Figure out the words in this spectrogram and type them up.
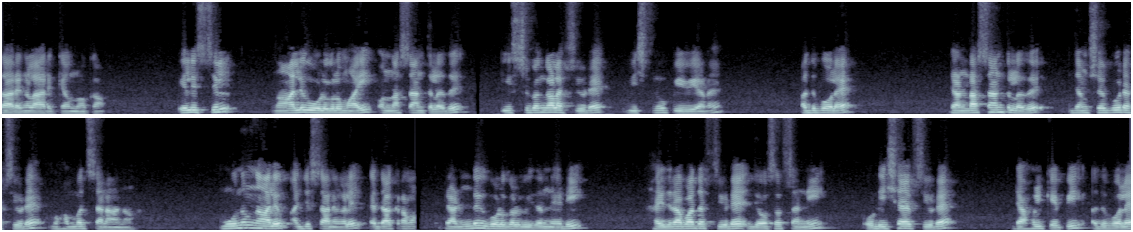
താരങ്ങൾ ആരൊക്കെയാണെന്ന് നോക്കാം. ഈ ലിസ്റ്റിൽ നാല് ഗോളുകളുമായി ഒന്നാം സ്ഥാനത്തുള്ളത് ഈസ്റ്റ് ബംഗാൾ എഫ് സിയുടെ വിഷ്ണു പി വി ആണ്. അതുപോലെ രണ്ടാം സ്ഥാനത്തുള്ളത് ജംഷഡ്പൂർ എഫ് സിയുടെ മുഹമ്മദ് സനാനാണ് മൂന്നും നാലും അഞ്ച് സ്ഥാനങ്ങളിൽ യഥാക്രമം രണ്ട് ഗോളുകൾ വീതം നേടി ഹൈദരാബാദ് എഫ് സിയുടെ ജോസഫ് സണ്ണി ഒഡീഷ എഫ് സിയുടെ രാഹുൽ കെ പി അതുപോലെ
